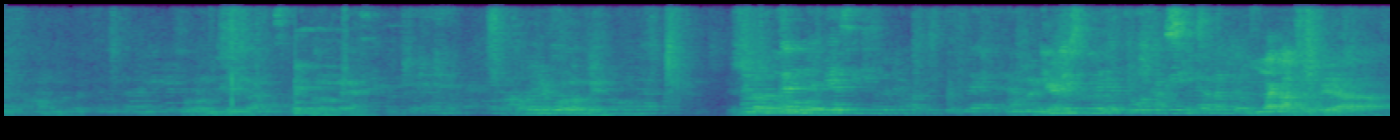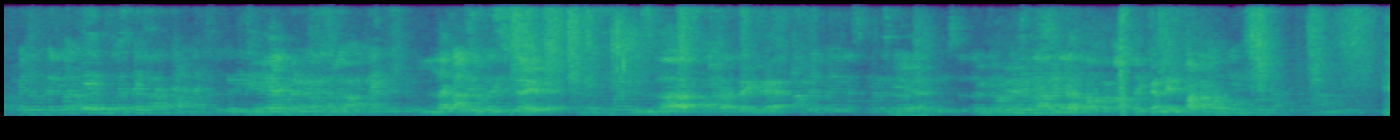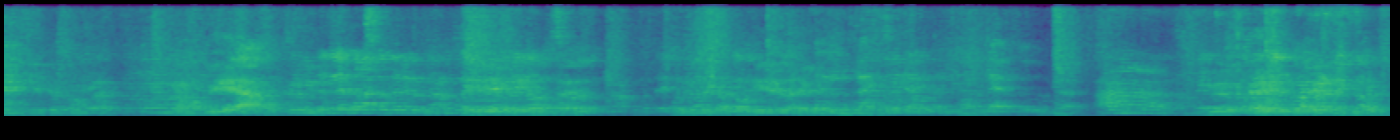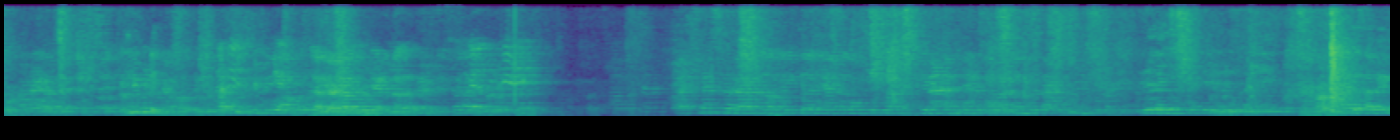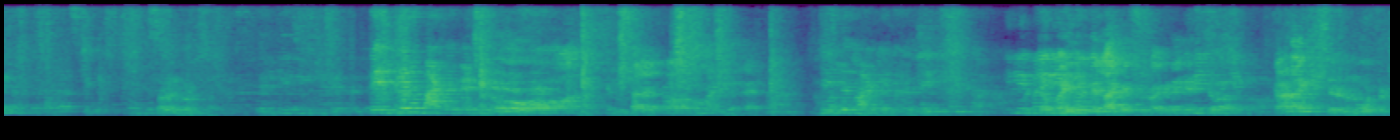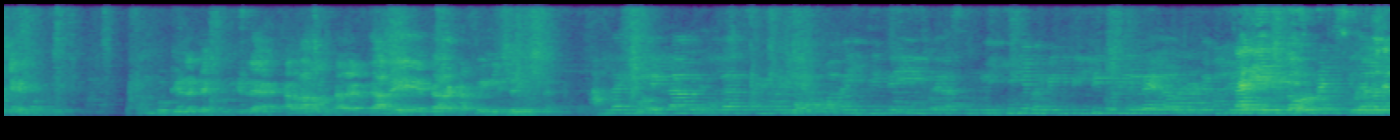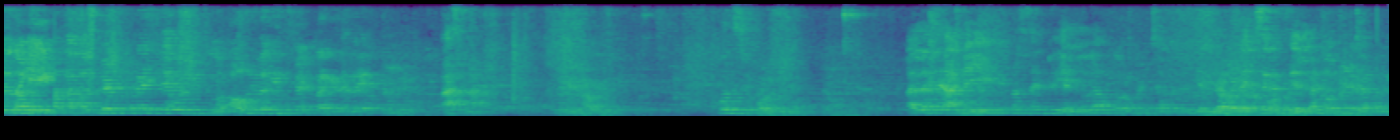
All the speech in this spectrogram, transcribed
ಸೊ ಒಂದು ವಿಶೇಷ ಬರುತ್ತೆ ಏನು ಎಲ್ಲ ಕಾನ್ಸೆಪ್ಟ್ ಎಲ್ಲ ಕಾನ್ಸೆಪ್ಟ್ ಇದೆ. ಎಲ್ಲ ಇದೆ ಆಮೇಲೆ ಮೈನಸ್ ಈಗ ನೋಡಿ ಸೈಕಲ್ ತಗೊಂಡ್ರೆ ನಾವು ಸೈಕಲ್ ಏನು ಪಾಠ ಮಾಡ್ಬೋದು ಅಂತ ಸೈಕಲ್ ತಗೊಂಡ್ರೆ ಈಗ ಮಕ್ಕಳಿಗೆ ಆಸಕ್ತಿ ಇರೋದಿಲ್ಲ ಐದು ಲೇಖನ ಬರ್ತಾರೆ. ಸೊ ನೀವು ಸೈಕಲ್ ತಗೊಂಡು ಎಲ್ಲ ಹೇಳ್ಬೋದು ನೀವು ಬೇಕಾದ್ರೆ ಹೇಳ್ಬೋದು, ನೀವು ಕಲಿಸ್ಕೊಡ್ತೀವಿ. ಅಷ್ಟೇ ಸರ್ ಅದು ಇದು ಯಾವುದು ಈಗ ಕಿರಣ್ ಅಂತ ಹೇಳ್ತೀವಿ ಅದೊಂದು document ಮಾಡಿ. ಸರಿ, ನೋಡಿ ಸರ್. ಟೆಂತ್ಗೆಲ್ಲ ಮಾಡ್ಬೇಕು ಶಾಲೆ ಪ್ರಾರಂಭ ಮಾಡಿದ್ದಾರೆ. ಇಲ್ಲಿ ಬಟ್ ಆಗೇ ಶುರು ಆಗಿದೆ. ನೆಕ್ಸ್ಟ್ ಕನ್ನಡ ಇಂಗ್ಲೀಷ್ ಎರಡನ್ನೂ ಒಟ್ಟೊಟ್ಟಿಗೆ ಹೇಳ್ಕೊಡ್ತೀವಿ. ಒಂದು ಬುಕ್ ಇದೆ ಟೆಕ್ಸ್ಟ್ ಬುಕ್ ಇದೆ ಕನ್ನಡ ಒಂದು ಪ್ಯಾರ ಇರುತ್ತೆ ಅದೇ ಪ್ಯಾರಾಗ್ರಾಫ್ ಇಂಗ್ಲೀಷ್ ಇರುತ್ತೆ. ಅಲ್ಲ ಈಗೆಲ್ಲ ಎಲ್ಲ ಸ್ಕೂಲ್ಗಳು ಯಾವಾಗ ಇದ್ದಿದ್ದೆ ಈ ತರ ಸ್ಕೂಲ್ಗಳು ಇಲ್ಲಿಗೆ ಬರ್ಬೇಕಿತ್ತು ಇಲ್ಲಿಗೆ ಓದಿದ್ರೆ ಎಲ್ಲ ಒಳ್ಳೊಳ್ಳೆ ಸರ್ ಗೌರ್ಮೆಂಟ್ ಸ್ಕೂಲಲ್ಲಿ ಓದಿರೋದು ಹಸ್ಬೆಂಡ್ ಕೂಡ ಇಲ್ಲೇ ಓದಿದ್ದು ಅವ್ರು ಇವಾಗ ಇನ್ಸ್ಪೆಕ್ಟರ್ ಆಗಿದ್ದಾರೆ. ಹಾಸನ. अल ninety percent government job government job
